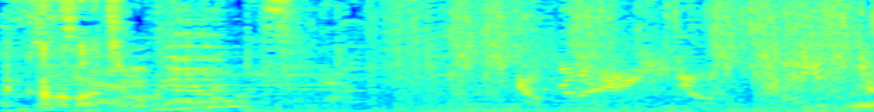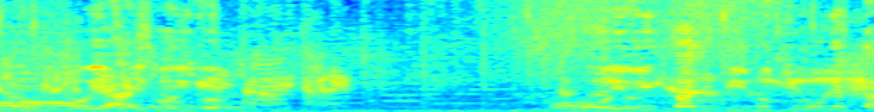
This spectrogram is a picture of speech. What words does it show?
탱크 하나도 안 찍었고. 오, 야 이거 이거. 오호 여기까지 밀고 들어오겠다.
